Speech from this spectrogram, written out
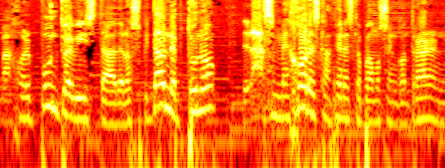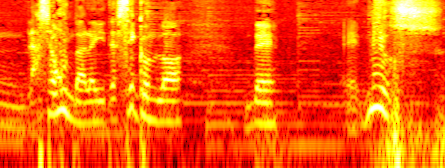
bajo el punto de vista del Hospital Neptuno, las mejores canciones que podemos encontrar en la segunda ley de Second Law de eh, Muse.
